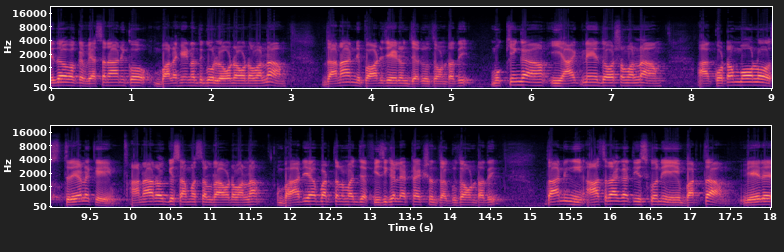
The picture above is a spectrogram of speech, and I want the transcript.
ఏదో ఒక వ్యసనానికో బలహీనతకో లోనవడం వల్ల ధనాన్ని పాడు చేయడం జరుగుతూ ఉంటుంది. ముఖ్యంగా ఈ ఆగ్నేయ దోషం వల్ల ఆ కుటుంబంలో స్త్రీలకి అనారోగ్య సమస్యలు రావడం వల్ల భార్యాభర్తల మధ్య ఫిజికల్ అట్రాక్షన్ తగ్గుతూ ఉంటుంది. దానిని ఆసరాగా తీసుకొని భర్త వేరే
